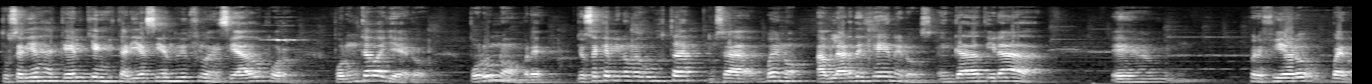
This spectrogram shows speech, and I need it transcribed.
tú serías aquel quien estaría siendo influenciado por, por un caballero por un hombre, yo sé que a mí no me gusta, o sea, bueno, hablar de géneros en cada tirada. Em, prefiero, bueno,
